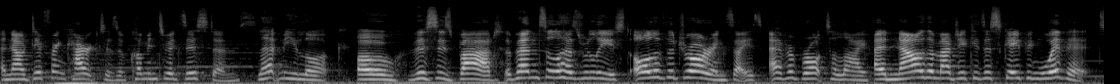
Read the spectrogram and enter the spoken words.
and now different characters have come into existence. Let me look. Oh, this is bad. The pencil has released all of the drawings that it's ever brought to life, and now the magic is escaping with it.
